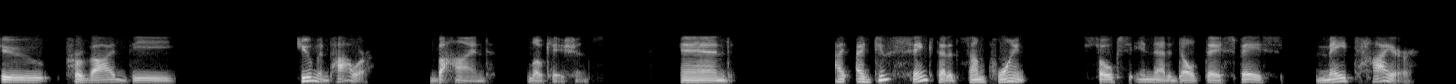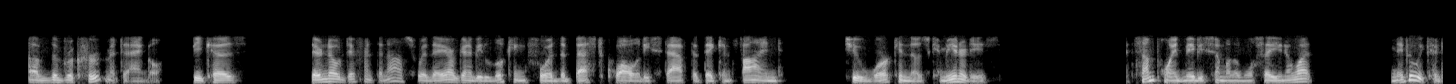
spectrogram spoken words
to provide the human power behind locations. And I, I do think that at some point, folks in that adult day space may tire of the recruitment angle because they're no different than us, where they are going to be looking for the best quality staff that they can find to work in those communities. At some point, maybe some of them will say, you know what? Maybe we could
